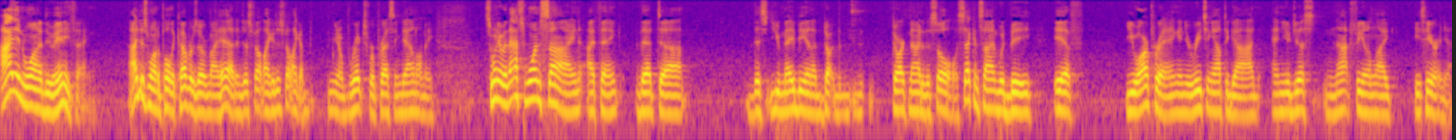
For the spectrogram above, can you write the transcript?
I didn't want to do anything. I just wanted to pull the covers over my head and just felt like it just felt like a, you know bricks were pressing down on me. So anyway, that's one sign I think that uh, this you may be in a dark night of the soul. A second sign would be if you are praying and you're reaching out to God and you're just not feeling like He's hearing you.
